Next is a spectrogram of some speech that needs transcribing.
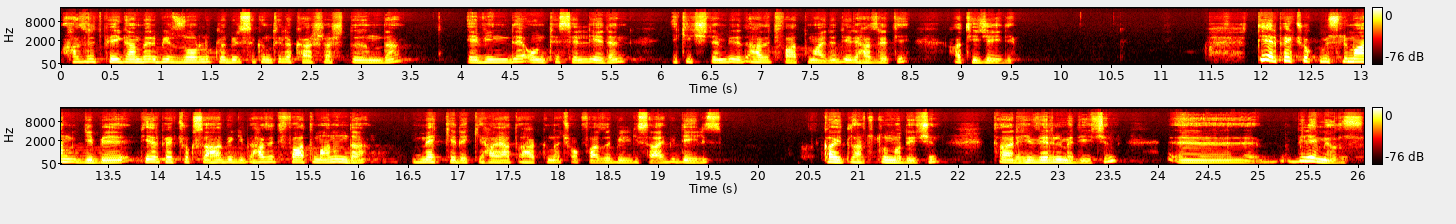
Hazreti Peygamber bir zorlukla, bir sıkıntıyla karşılaştığında evinde onu teselli eden iki kişiden biri de Hazreti Fatıma'ydı, diğeri Hazreti Hatice'ydi. Diğer pek çok Müslüman gibi, diğer pek çok sahabi gibi Hazreti Fatıma'nın da Mekke'deki hayatı hakkında çok fazla bilgi sahibi değiliz. Kayıtlar tutulmadığı için tarihi verilmediği için e, bilemiyoruz.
